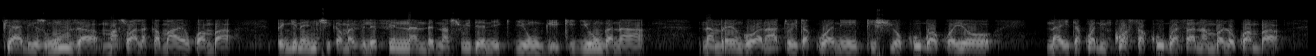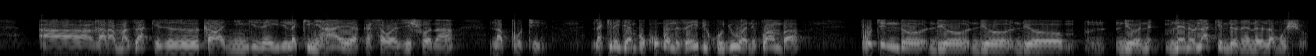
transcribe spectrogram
pia alizungumza masuala kama hayo kwamba pengine nchi kama vile Finland na Sweden ikijiunga, ikijiunga na na mrengo wa NATO itakuwa ni tishio kubwa. Kwa hiyo na itakuwa ni kosa kubwa sana ambalo kwamba uh, gharama zake zikawa nyingi zaidi, lakini hayo yakasawazishwa na na Putin. Lakini jambo kubwa la zaidi kujua ni kwamba Putin ndo ndio ndio ndio ndio neno lake ndio neno la mwisho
